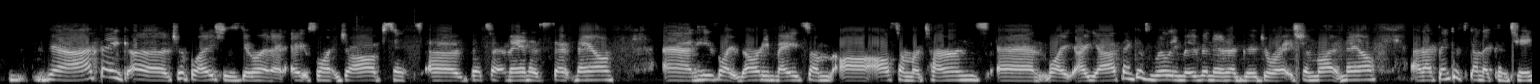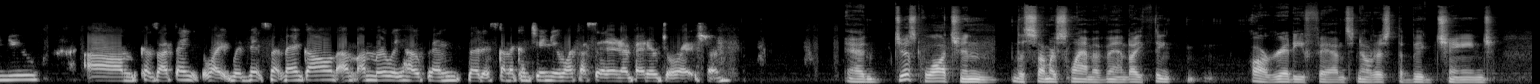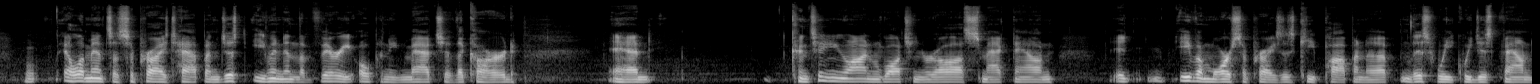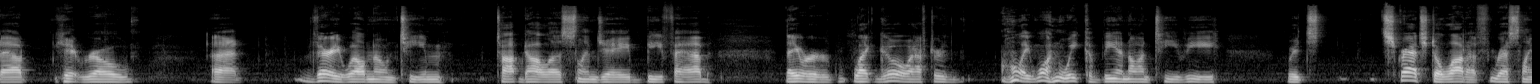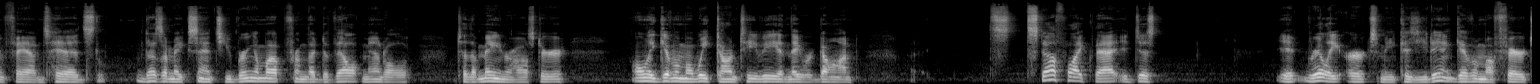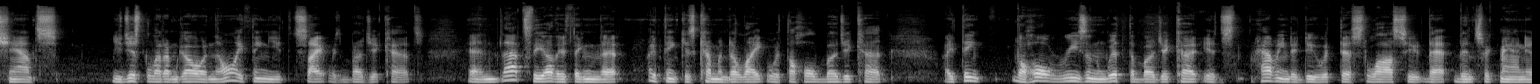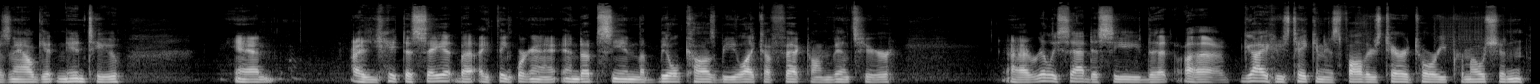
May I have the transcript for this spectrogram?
Yeah, I think uh, Triple H is doing an excellent job since uh, Vince McMahon has stepped down, and he's like already made some uh, awesome returns. And like, uh, yeah, I think it's really moving in a good direction right now, and I think it's going to continue because um, I think like with Vince McMahon gone, I'm, I'm really hoping that it's going to continue, like I said, in a better direction. And just watching the SummerSlam event, I think already fans noticed the big change. Elements of surprise happened just even in the very opening match of the card. And continue on watching Raw, SmackDown, it even more surprises keep popping up. This week we just found out Hit Row, a very well known team, Top Dolla, Slim J, B-Fab, they were let go after only one week of being on TV, which scratched a lot of wrestling fans' heads. Doesn't make sense. You bring them up from the developmental to the main roster, only give them a week on TV and they were gone. S- stuff like that, it just it really irks me because you didn't give them a fair chance. You just let them go, and the only thing you cite was budget cuts. And that's the other thing that I think is coming to light with the whole budget cut. I think the whole reason with the budget cut is having to do with this lawsuit that Vince McMahon is now getting into. And I hate to say it, but I think we're going to end up seeing the Bill Cosby like effect on Vince here. Uh, really sad to see that a guy who's taken his father's territory promotion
